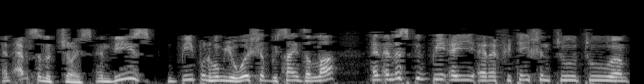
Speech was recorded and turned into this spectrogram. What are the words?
and absolute choice. And these people whom you worship besides Allah, and, and this could be a, a refutation to to um,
